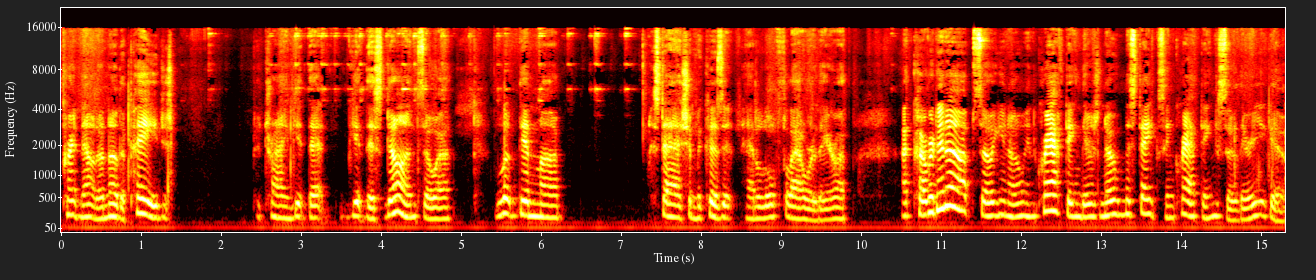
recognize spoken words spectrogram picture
printing out another page to try and get that get this done. So I looked in my stash, and because it had a little flower there, I I covered it up. So, you know, in crafting, there's no mistakes in crafting. So there you go.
